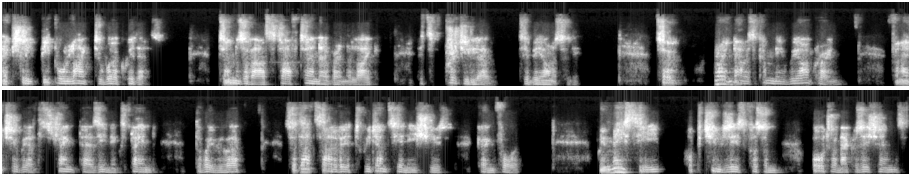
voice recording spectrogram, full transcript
actually people like to work with us. In terms of our staff turnover and the like, it's pretty low, to be honest with you. So right now as a company, we are growing. Financially, we have the strength, as Ian explained, the way we work. So that side of it, we don't see any issues going forward. We may see opportunities for some bolt-on acquisitions.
